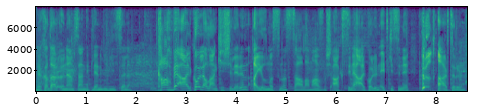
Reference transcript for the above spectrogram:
Ne kadar önemsendiklerini bir bilseler. Kahve alkol alan kişilerin ayılmasını sağlamazmış. Aksine alkolün etkisini artırırmış.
